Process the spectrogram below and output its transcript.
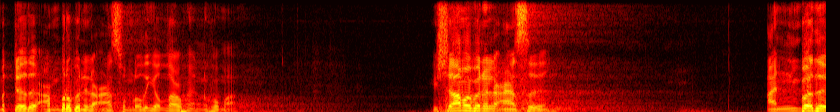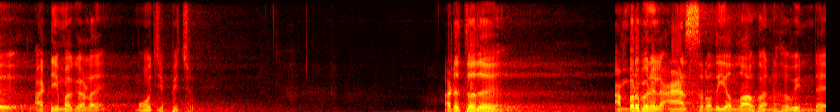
മറ്റേത് അംബ്രബിനുൽ ആസും റതി അള്ളാഹു അൻഹുമ ഇഷാമുബിനുൽ ആസ് അൻപത് അടിമകളെ മോചിപ്പിച്ചു. അടുത്തത് അംബ്രബിനുൽ ആസ് റതി അള്ളാഹു അൻഹുവിന്റെ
